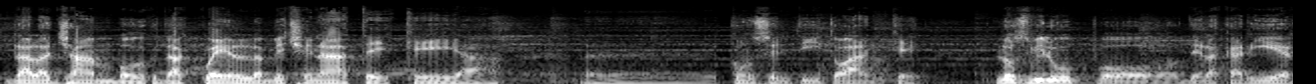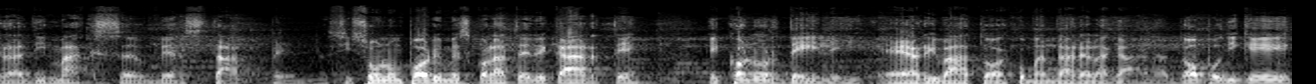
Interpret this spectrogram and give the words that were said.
dalla Jumbo, da quel mecenate che ha eh, consentito anche lo sviluppo della carriera di Max Verstappen. Si sono un po' rimescolate le carte e Conor Daly è arrivato a comandare la gara. Dopodiché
